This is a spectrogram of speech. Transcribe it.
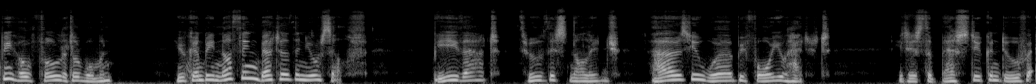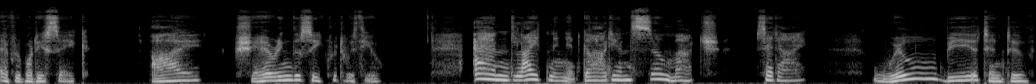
Be hopeful, little woman. You can be nothing better than yourself. Be that through this knowledge as you were before you had it. It is the best you can do for everybody's sake. I sharing the secret with you." "And lightening it, guardian, so much," said I. "Will be attentive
